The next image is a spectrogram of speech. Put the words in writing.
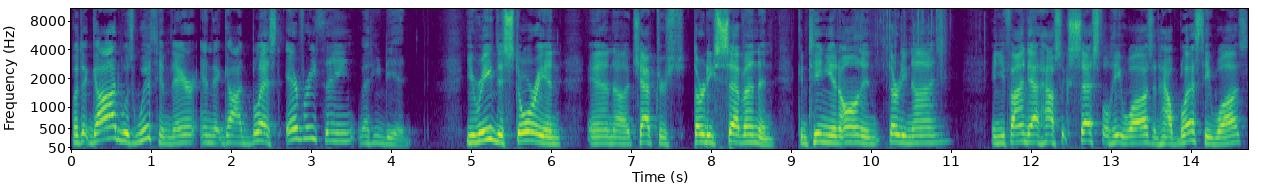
but that God was with him there and that God blessed everything that he did. You read this story in, in uh, chapters 37 and continuing on in 39, and you find out how successful he was and how blessed he was,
